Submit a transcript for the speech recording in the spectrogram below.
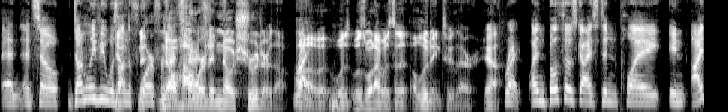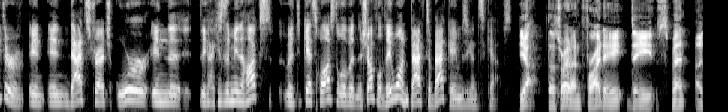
and and so Dunleavy was Yeah, on the floor no, for no that stretch. Howard and no Schroeder though. Right. uh, was was what I was uh, alluding to there. Yeah, Right. And both those guys didn't play in either in in that stretch or in the because I mean the Hawks it gets lost a little bit in the shuffle. They won back to back games against the Cavs. yeah, that's right. On Friday, they spent a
